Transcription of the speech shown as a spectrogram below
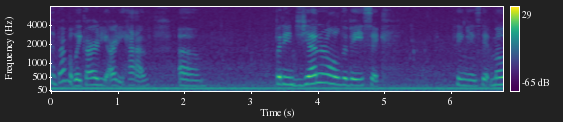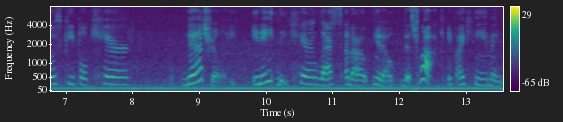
I probably already already have. Um, but in general, the basic thing is that most people care naturally, innately care less about, you know, this rock. If I came and,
